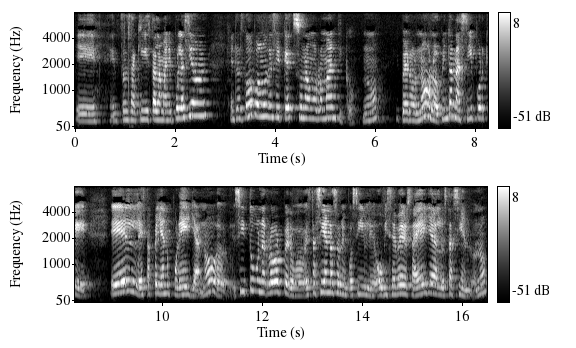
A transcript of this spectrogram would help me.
eh, entonces aquí está la manipulación, entonces, ¿cómo podemos decir que esto es un amor romántico, no? Pero no, lo pintan así porque él está peleando por ella, ¿no? Sí tuvo un error, pero está haciendo lo imposible, o viceversa, ella lo está haciendo, ¿no?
